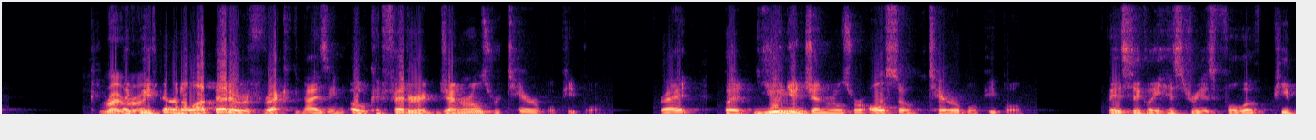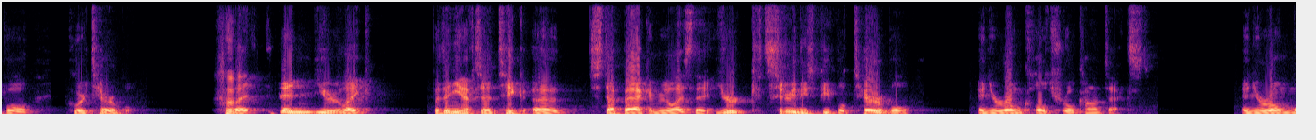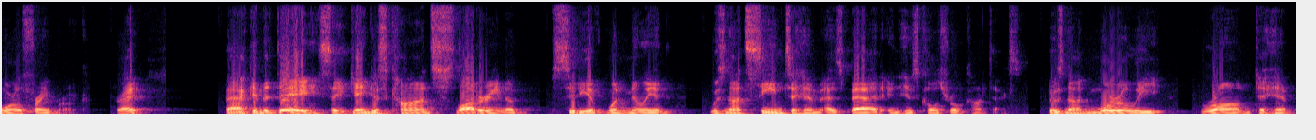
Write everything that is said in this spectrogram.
Right, Like right. we've gotten a lot better with recognizing, oh, Confederate generals were terrible people, right? But Union generals were also terrible people. Basically, history is full of people who are terrible. but then you're like, but then you have to take a step back and realize that you're considering these people terrible in your own cultural context, in your own moral framework, right? Back in the day, say Genghis Khan slaughtering a city of 1 million was not seen to him as bad in his cultural context. It was not morally wrong to him,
